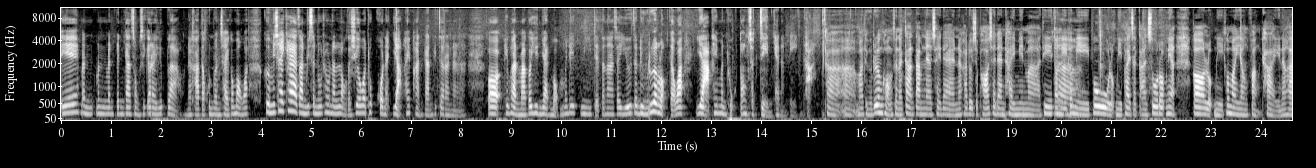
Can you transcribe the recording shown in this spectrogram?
เอ๊ะมันมันมันเป็นการส่งซิกอะไรหรือเปล่านะคะ แต่คุณวันชัยก็มองว่า คือไม่ใช่แค่อาจารย์วิษณุเท่านั้นหรอกแต่เชื่อว่าทุกคนอยากให้ผ่านการพิจารณา ก็ที่ผ่านมาก็ยืนยันบอกไม่ได้มีเจตนาจะยื้อจะดึงเรื่องหรอก แต่ว่าอยากให้มันถูกต้องชัดเจนแค่นั้นเองค่ะ ค่ะมาถึงเรื่องของสถานการณ์ตามแนวชายแดนนะคะ โดยเฉพาะชายแดนไทยเมียนมาที่ตอนนี้ก็มีผู้หลบหนีภัยจากการสู้รบเนี่ยก็หลบหนีเข้ามายังฝั่งไทยนะคะ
